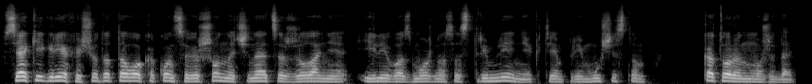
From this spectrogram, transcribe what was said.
Всякий грех еще до того, как он совершен, начинается с желания или, возможно, со стремления к тем преимуществам, которые он может дать.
